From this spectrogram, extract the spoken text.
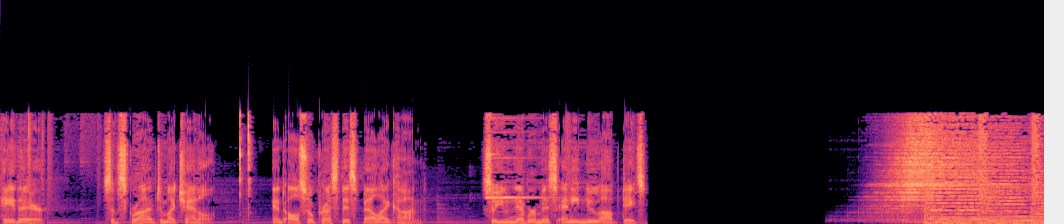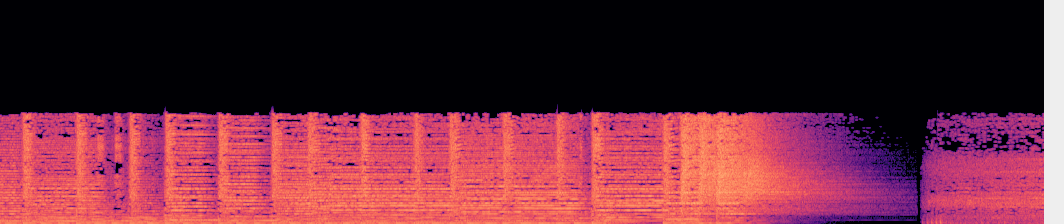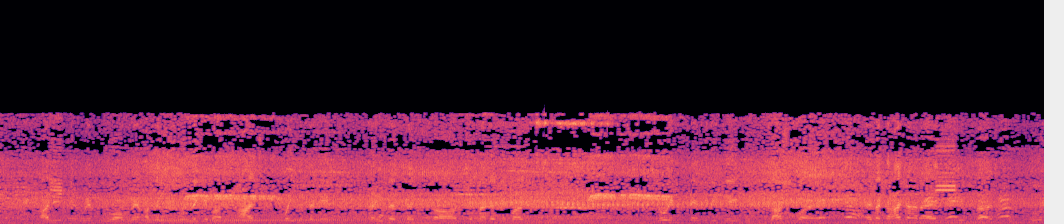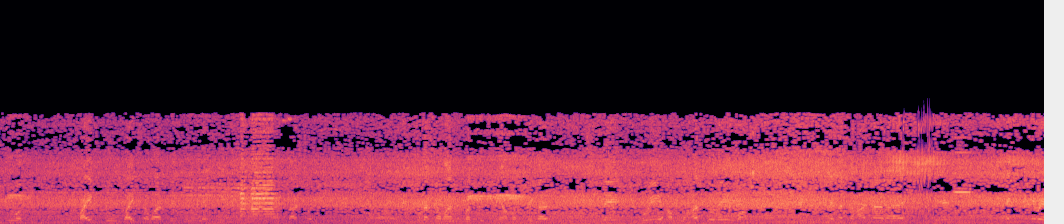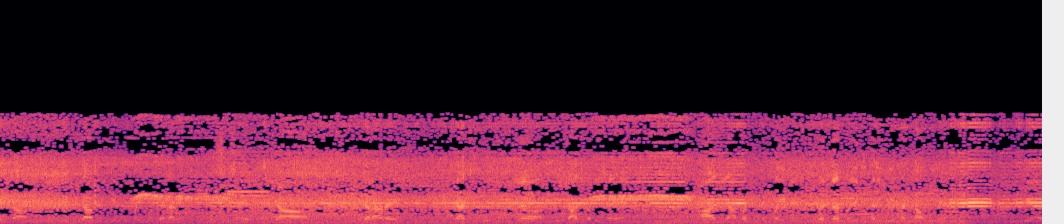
Hey there. Subscribe to my channel. And also press this bell icon. So you never miss any new updates. हाल ही में हुए पुलवामा में आतंकी हमले के बाद आज मुंबई में सटे शहीद श्रीनगर के पास जो गई जो ब्लास्ट हुआ है। ऐसा कहा जा रहा है कि दो युवक बाइक जो बाइक सवार थे उन्होंने ब्लास्ट पर पूरा सामान बंदूक यहाँ पर फेंका इससे कोई अपघात तो नहीं हुआ। ऐसा कहा जा रहा है कि एक्सपेरिमेंट क्या ये मुंबई को जलाने की कोशिश है या जला रहे क्या चीज़ इसकी जाँच का विषय है? आज यहाँ पर मुंबई में दस बजे के करीब ये घटना हुई है। ये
